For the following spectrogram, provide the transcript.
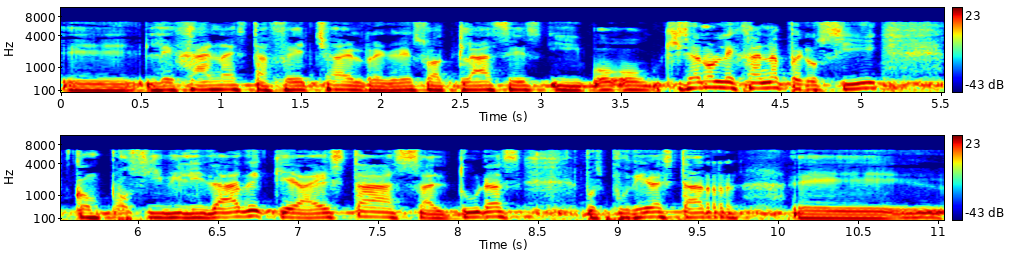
eh, lejana esta fecha, el regreso a clases, y, o, o quizá no lejana, pero sí con posibilidad de que a estas alturas pues pudiera estar, eh,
